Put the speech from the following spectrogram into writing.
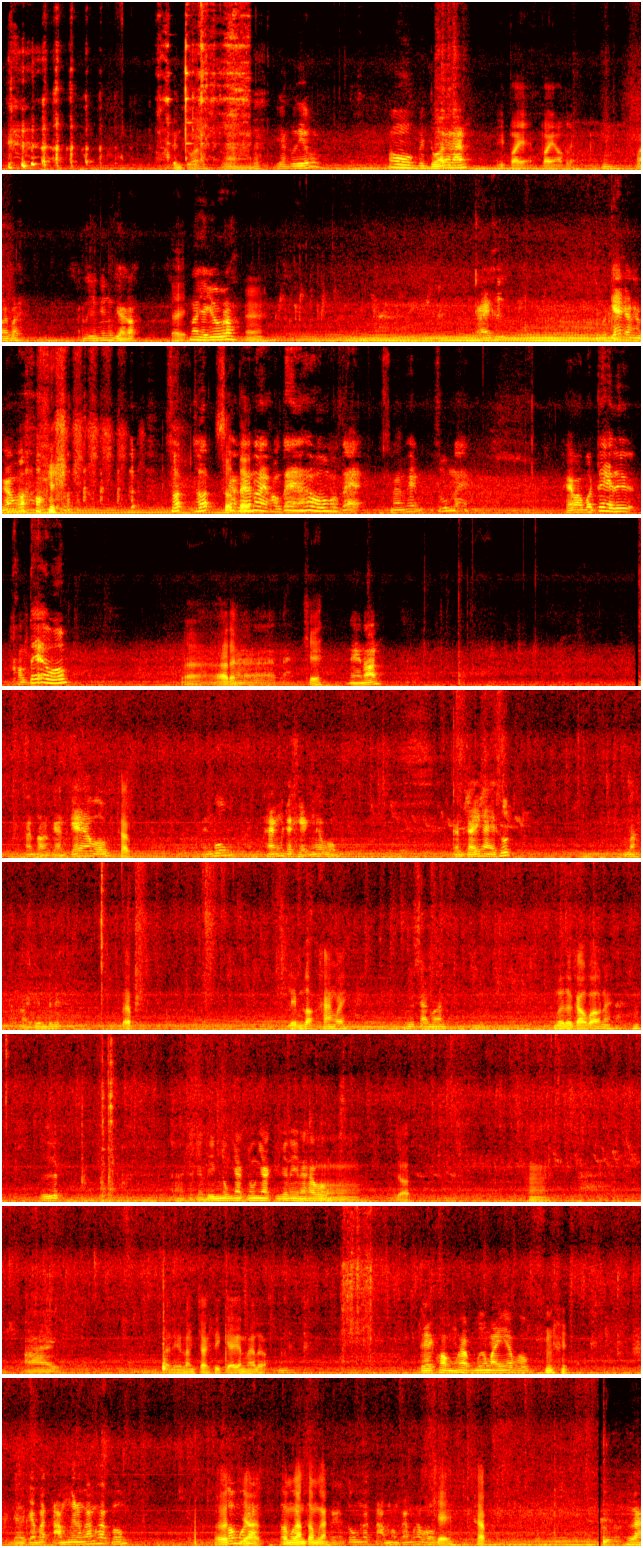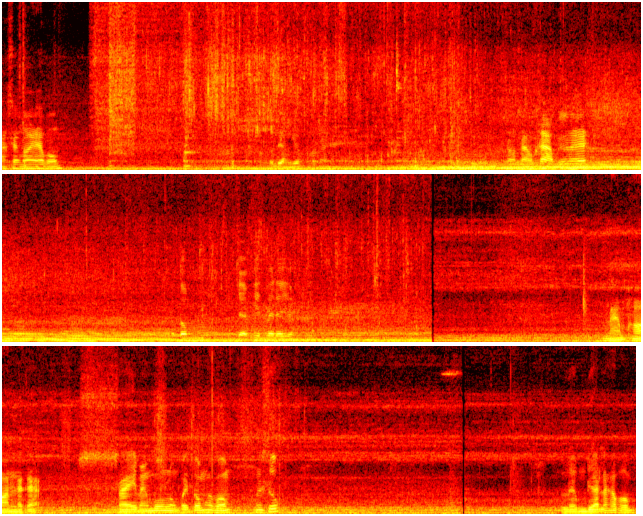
เป็นตัวนะป่าเนาะอยากเลี้ยวโอ้เป็นตัวขนาดนั้นนี่ปล่อยปล่อยออกเลยปล่อยไปอันนี้ยังเดี๋ยวก็ได้น่าจะอยู่เนาะอ่าไกลขึ้นมาแก้กันครับสดสดสดจากได้นั้นหน่อยของเต้นะครับผมของเต้นางเพมซุ้มหน่อยแถมเอาบนเต้เลยของเต้ครับผมอ่าได้อ่าโอเคแน่นอนขั้นตอนการแก้ครับผมครับแมงมุ้งแทงมันจะแข็งนะครับผมกันไกง่ายสุดมาปล่อยเดิมไปเลยเล็มเลาะข้างไว้มือสั่นมันมือตัวเกาเบ้านะปืดอ่าจะจะลิ้นยุ่งยักยุ่งยักอยู่กันนี่นะครับผมอ๋อจอดอ่าไปอันนี้หลังจากที่แก้กันมาแล้ว แตกของครับมือใหม่ครับผม เดี๋ยวจะมาตำกันนะครับครับผม เออต้มก่อนอย่านะต้ต้มมก่กัอนนต้มกันเออต้มแล้วตำของกันครับผโอมเคครับ ล้างสักหน่อยครับผม เรื่องเยอะสาวสาวขาบด้วยนะต้มแจกพิษไว้ได้อยู่น้ำฮอนแล้วก็ใส่แมงมุมลงไปต้มครับผมมือซุปเริ่มเดือดแล้วครับผม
